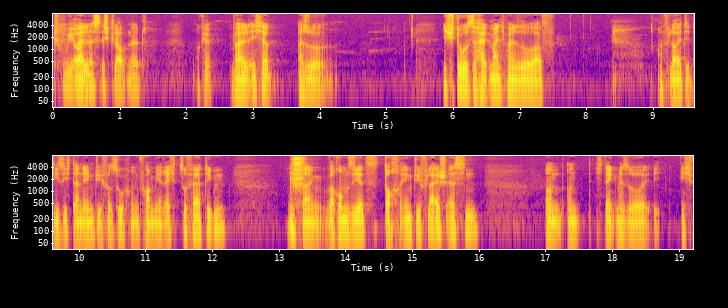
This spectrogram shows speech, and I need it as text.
To be Weil- honest, ich glaube nicht. Okay, weil ich habe, also ich stoße halt manchmal so auf, auf Leute, die sich dann irgendwie versuchen, vor mir recht zu fertigen und sagen, warum sie jetzt doch irgendwie Fleisch essen. Und, und ich denke mir so, ich,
